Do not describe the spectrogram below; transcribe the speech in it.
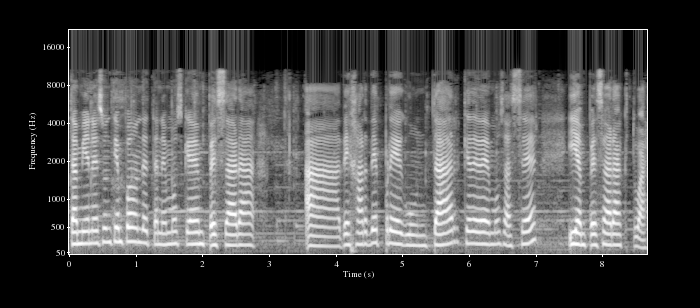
También es un tiempo donde tenemos que empezar a, a dejar de preguntar qué debemos hacer y empezar a actuar.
